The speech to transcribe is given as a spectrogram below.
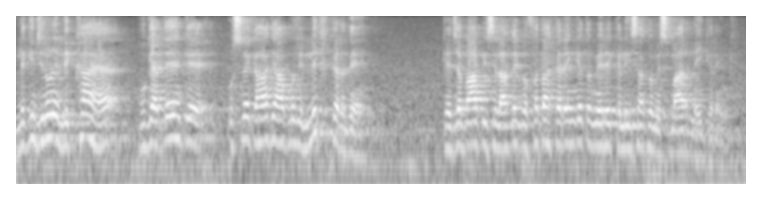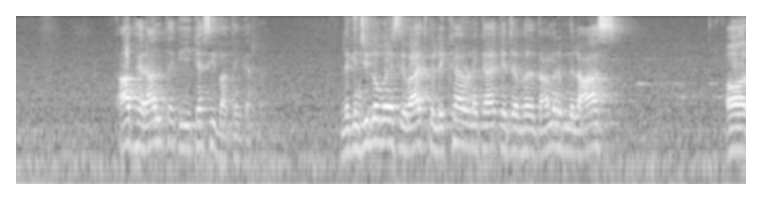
لیکن جنہوں نے لکھا ہے، وہ کہتے ہیں کہ اس نے کہا کہ آپ مجھے لکھ کر دیں کہ جب آپ اس علاقے کو فتح کریں گے تو میرے کلیسا کو مسمار نہیں کریں گے۔ آپ حیران تھے کہ یہ کیسی باتیں کر رہے ہیں۔ لیکن جن لوگوں نے اس روایت کو لکھا ہے، انہوں نے کہا کہ جب حضرت عامر ابن العاص اور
